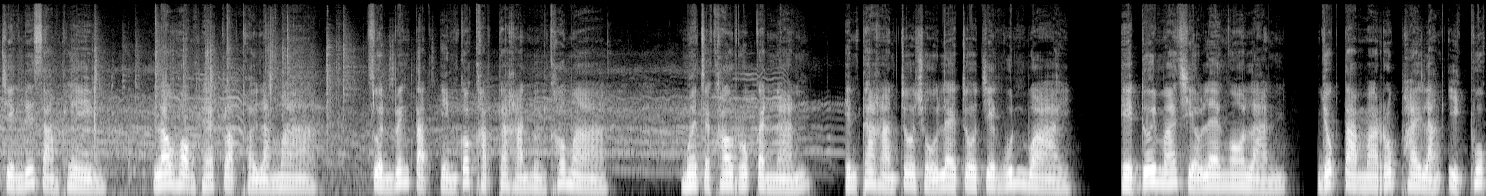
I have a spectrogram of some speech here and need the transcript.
เจียงได้สามเพลง เล่าหองแพ้กลับถอยหลังมา ส่วนเบ้งตัดเห็นก็ขับทหารหนุนเข้ามา เมื่อจะเข้ารบกันนั้น เห็นทหารโจโฉแลโจเจียงวุ่นวาย เหตุด้วยม้าเฉียวแลงอหลัน ยกตามมารบภายหลังอีกพวก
